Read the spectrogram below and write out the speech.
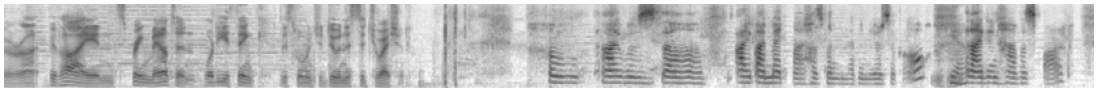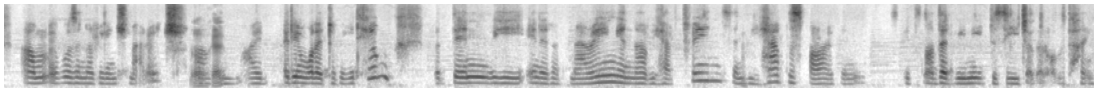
All right. Vivai in Spring Mountain, what do you think this woman should do in this situation? Um, I was uh, I, I met my husband 11 years ago, Yeah. and I didn't have a spark. Um, it was an arranged marriage. Okay. Um, I, I didn't want to meet him, but then we ended up marrying, and now we have twins, and we have the spark, and it's not that we need to see each other all the time.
